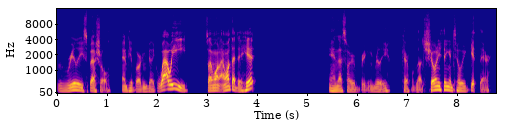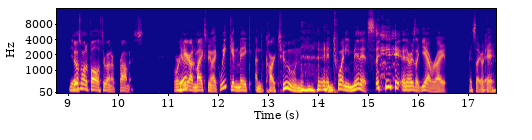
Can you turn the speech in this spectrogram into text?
really special and people are going to be like, "Wowee!" So I want I want that to hit, and that's why we're being really careful not to show anything until we get there. We also want to follow through on our promise. We're Yeah. here on mics being like, "We can make a cartoon in 20 minutes," and everyone's like, "Yeah, right." It's like, Yeah. okay,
